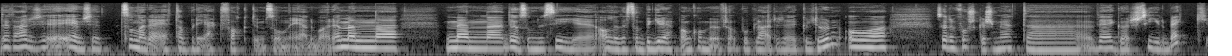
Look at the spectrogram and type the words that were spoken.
dette her er jo ikke et sånn etablert faktum. Sånn er det bare. Men, eh, men, eh, det er jo som du sier, alle disse begrepene kommer jo fra populærkulturen. Og så er det en forsker som heter Vegard Skirbekk,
